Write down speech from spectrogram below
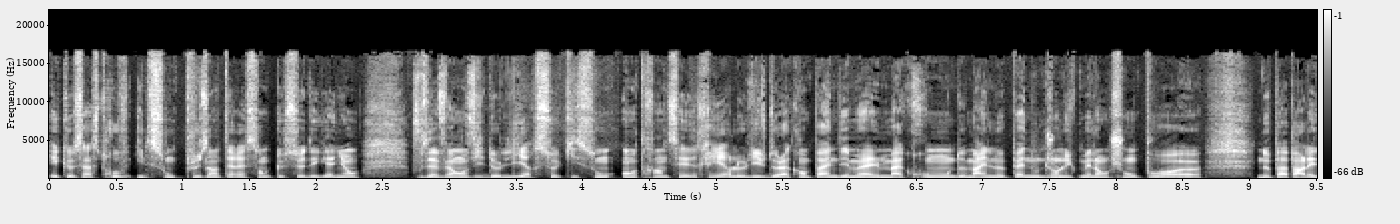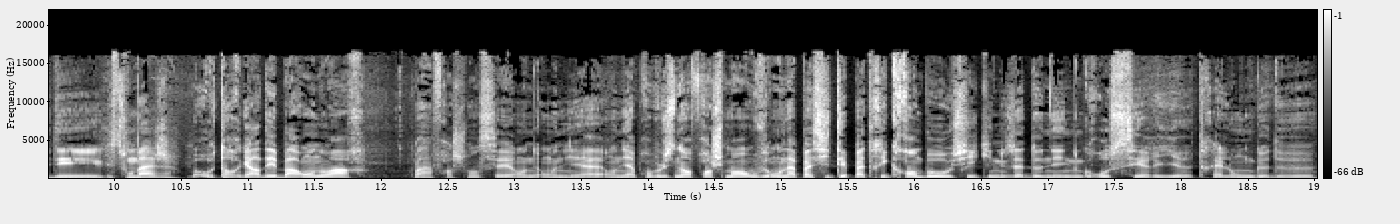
et que ça se trouve, ils sont plus intéressants que ceux des gagnants. Vous avez envie de lire ceux qui sont en train de s'écrire, le livre de la campagne d'Emmanuel Macron, de Marine Le Pen ou de Jean-Luc Mélenchon, pour euh, ne pas parler des sondages? Autant regarder Baron Noir franchement, c'est on, on, y a, on y apprend plus. Non, franchement, on n'a pas cité Patrick Rambaud aussi, qui nous a donné une grosse série euh, très longue de,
